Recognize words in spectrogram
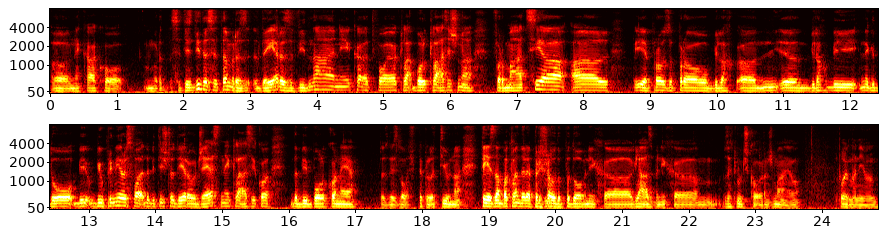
Eh, nekako. Se ti zdi, da, raz, da je razvidna neka tvoja kla, bolj klasična formacija, ali je pravzaprav bi lahko, uh, bi lahko bi nekdo, bi, bi v primeru, svoje, da bi ti študiral jazz, ne klasiko, da bi bolj kot ne. To je zdaj zelo špekulativna teza, ampak vendar je prišel do podobnih uh, glasbenih um, zaključkov, aranžmajev. Pojma nimam.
